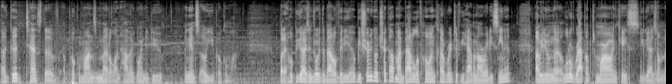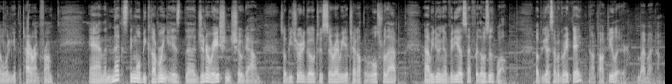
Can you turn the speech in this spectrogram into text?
a good test of a Pokemon's mettle and how they're going to do against OU Pokemon. But I hope you guys enjoyed the battle video. Be sure to go check out my Battle of Hoenn coverage if you haven't already seen it. I'll be doing a little wrap up tomorrow in case you guys don't know where to get the Tyrunt from. And the next thing we'll be covering is the Generation Showdown. So be sure to go to Serebii to check out the rules for that. And I'll be doing a video set for those as well. Hope you guys have a great day, and I'll talk to you later. Bye bye now.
